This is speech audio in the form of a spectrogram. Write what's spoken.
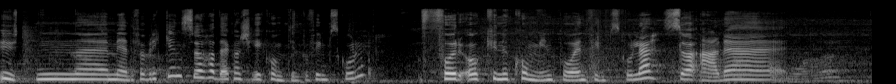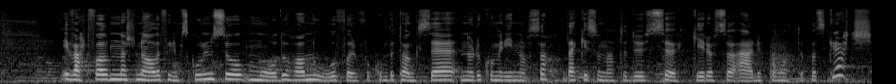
Uten eh, Mediefabrikken så hadde jeg kanskje ikke kommet inn på filmskolen. For å kunne komme inn på en filmskole, så er det i hvert fall den nasjonale filmskolen, så må du ha noe form for kompetanse når du kommer inn også. Det er ikke sånn at du søker, og så er du på en måte på scratch.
